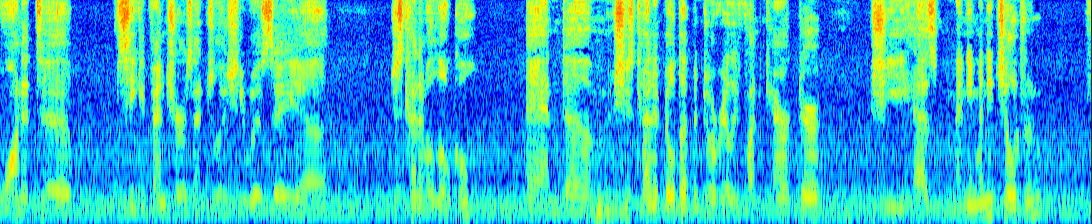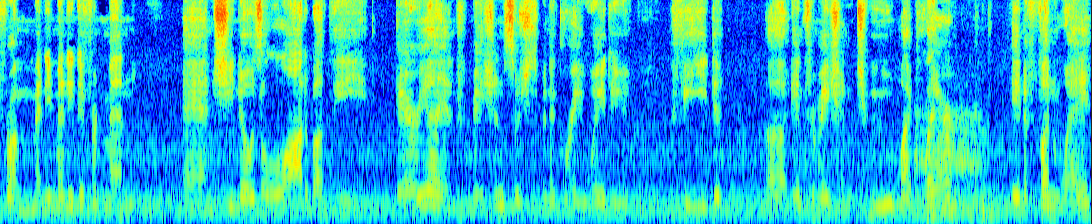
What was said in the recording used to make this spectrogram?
wanted to seek adventure. Essentially, she was a uh, just kind of a local, and um, she's kind of built up into a really fun character. She has many, many children from many, many different men, and she knows a lot about the area information. So she's been a great way to feed uh, information to my player in a fun way.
